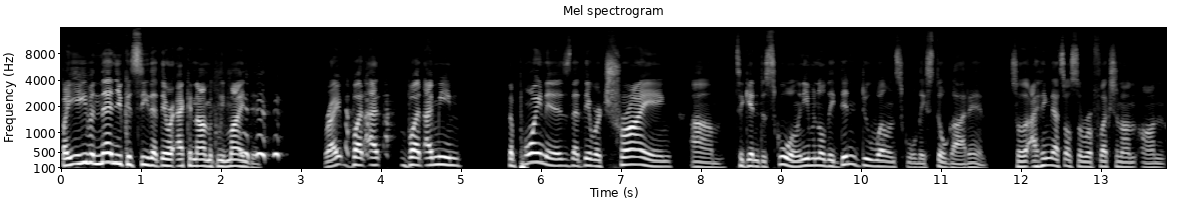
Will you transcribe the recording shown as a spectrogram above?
But even then you could see that they were economically minded right? But I, but i mean the point is that they were trying um, to get into school and even though they didn't do well in school they still got in. So i think that's also a reflection on on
